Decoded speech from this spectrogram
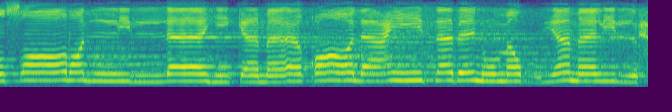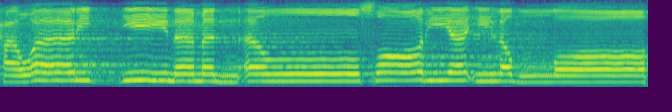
أنصارا لله كما قال عيسى ابن مريم للحواريين من أنصاري إلى الله.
